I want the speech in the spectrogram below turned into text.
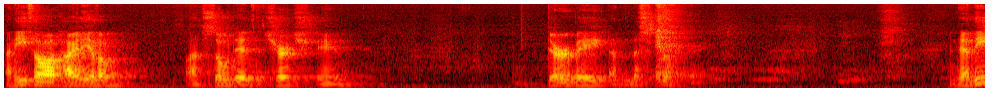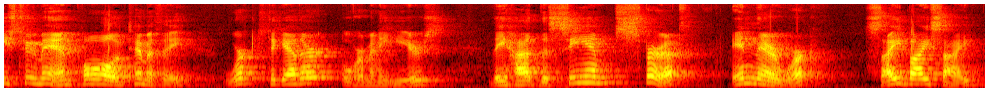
and he thought highly of him, and so did the church in Derbe and Lystra. And then these two men, Paul and Timothy, worked together over many years. They had the same spirit in their work, side by side,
